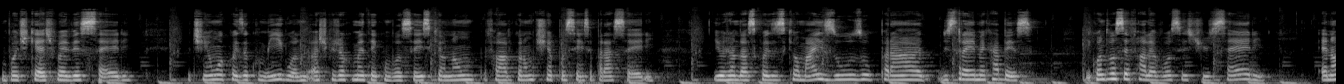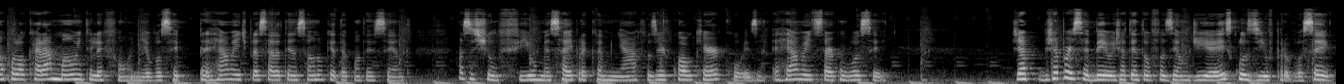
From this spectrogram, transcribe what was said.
um podcast, vai ver série. Eu tinha uma coisa comigo, acho que eu já comentei com vocês que eu não eu falava que eu não tinha paciência para a série. E hoje é uma das coisas que eu mais uso para distrair minha cabeça. E quando você fala eu vou assistir série, é não colocar a mão em telefone, é você realmente prestar atenção no que está acontecendo. Assistir um filme, é sair para caminhar, fazer qualquer coisa, é realmente estar com você. Já, já percebeu, já tentou fazer um dia exclusivo para você?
